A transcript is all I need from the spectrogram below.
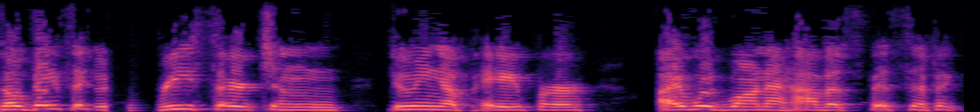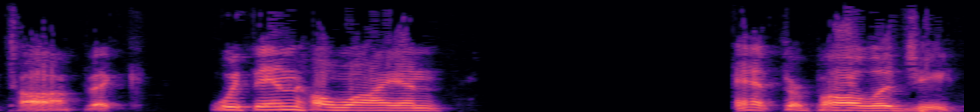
So basically, research and doing a paper, I would want to have a specific topic within Hawaiian anthropology.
